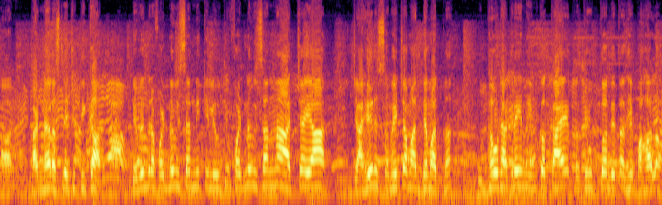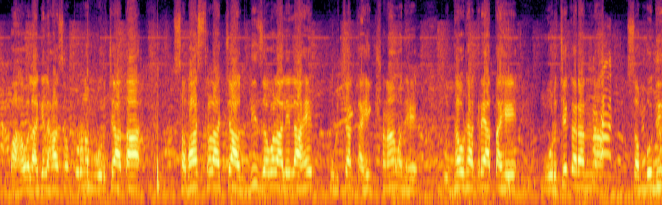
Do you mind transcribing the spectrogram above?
काढणार असल्याची टीका देवेंद्र फडणवीसांनी केली होती. फडणवीसांना आजच्या या जाहीर सभेच्या माध्यमातून उद्धव ठाकरे नेमकं काय प्रत्युत्तर देतात हे पाहावं पाहावं लागेल. हा संपूर्ण मोर्चा आता सभास्थळाच्या अगदी जवळ आलेला आहे. पुढच्या काही क्षणामध्ये उद्धव ठाकरे आता हे मोर्चेकरांना संबोधित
